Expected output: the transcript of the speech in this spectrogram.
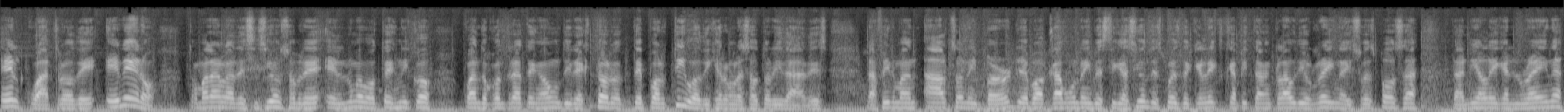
el 4 de enero tomarán la decisión sobre el nuevo técnico cuando contraten a un director deportivo, dijeron las autoridades. La firma Alton y Bird llevó a cabo una investigación después de que el ex capitán Claudio Reina y su esposa Daniel Egan Reina,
